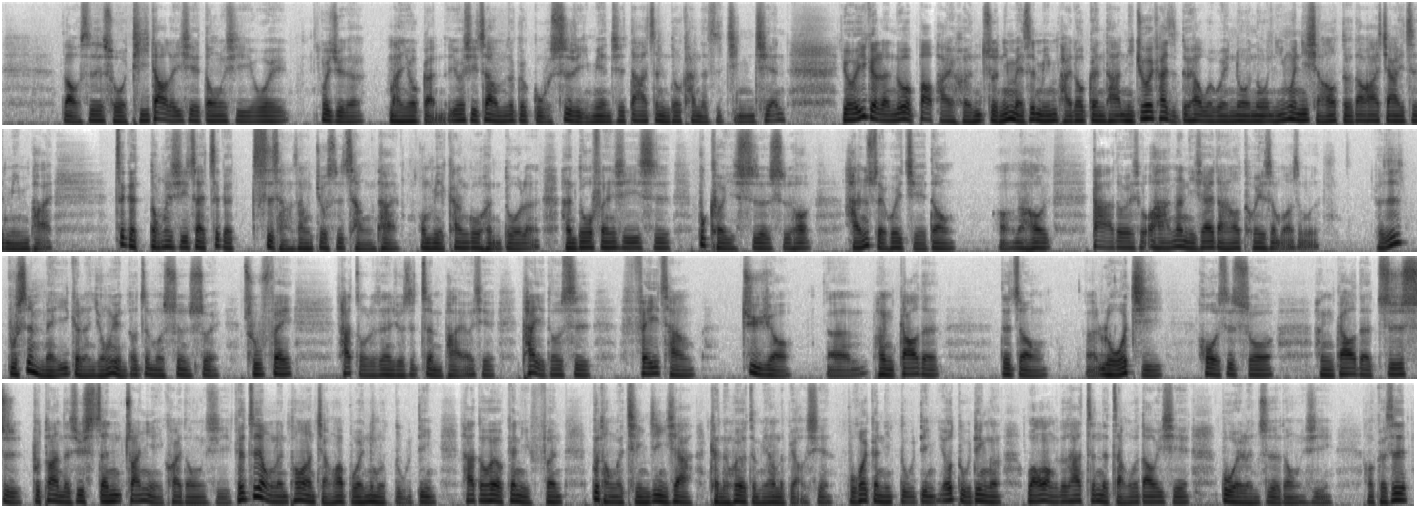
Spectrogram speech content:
老师所提到的一些东西，我也会觉得。蛮有感的，尤其在我们这个股市里面，其实大家真的都看的是金钱。有一个人如果报牌很准，你每次名牌都跟他，你就会开始对他唯唯诺诺。你因为你想要得到他下一支名牌，这个东西在这个市场上就是常态。我们也看过很多人，很多分析师不可一世的时候，寒水会解冻哦，然后大家都会说啊，那你现在打算要推什么什么？可是不是每一个人永远都这么顺遂，除非。他走的真的就是正派，而且他也都是非常具有嗯很高的这种呃逻辑，或者是说很高的知识，不断的去深钻研一块东西。可是这种人通常讲话不会那么笃定，他都会有跟你分不同的情境下可能会有怎么样的表现，不会跟你笃定。有笃定了，往往都是他真的掌握到一些不为人知的东西。哦，可是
